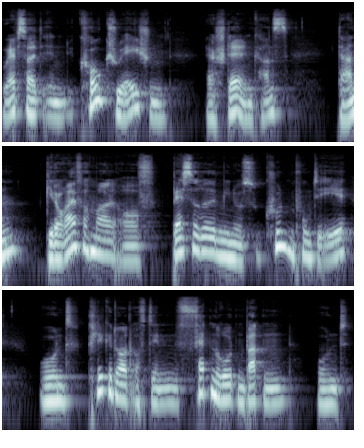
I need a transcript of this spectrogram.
Website in Co-Creation erstellen kannst, dann geh doch einfach mal auf bessere-kunden.de und klicke dort auf den fetten roten Button und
